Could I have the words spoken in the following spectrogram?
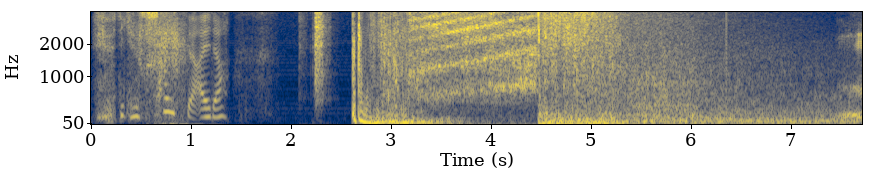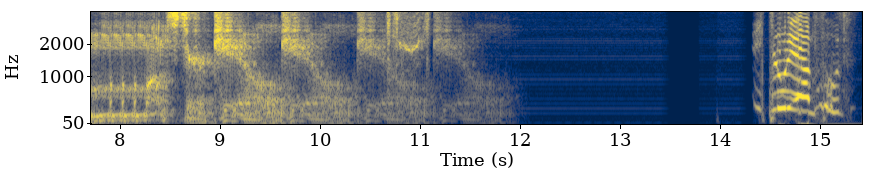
Heftig. Verdammte Scheiße, Alter. Monster kill. Kill. Kill. Kill. Ich blute am Fuß.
